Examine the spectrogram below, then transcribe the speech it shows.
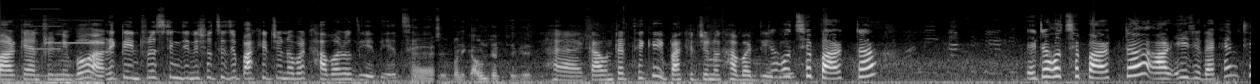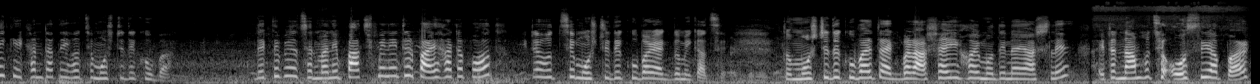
পার্কে এন্ট্রি নিব। আর একটা ইন্টারেস্টিং জিনিস হচ্ছে যে পাখির জন্য আবার খাবারও দিয়ে দিয়েছে। হ্যাঁ মানে কাউন্টার থেকে। হ্যাঁ কাউন্টার থেকে এই পাখির জন্য খাবার দিয়ে হচ্ছে পার্কটা এটা হচ্ছে পার্কটা আর এই যে দেখেন ঠিক এখানটাতেই হচ্ছে মসজিদে কুবা। দেখতে পেয়েছেন? মানে পাঁচ মিনিটের পায়ে হাঁটা পথ এটা হচ্ছে মসজিদে কুবার একদমই কাছে। তো মসজিদে কুবায় তো একবার আসাই হয় মদিনায় আসলে। এটার নাম হচ্ছে ওসিয়া পার্ক।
